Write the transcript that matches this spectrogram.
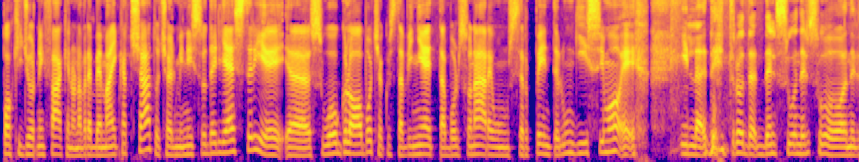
pochi giorni fa che non avrebbe mai cacciato, cioè il ministro degli esteri e eh, su O Globo c'è questa vignetta Bolsonaro è un serpente lunghissimo e il, dentro de, del suo, nel suo, nel,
